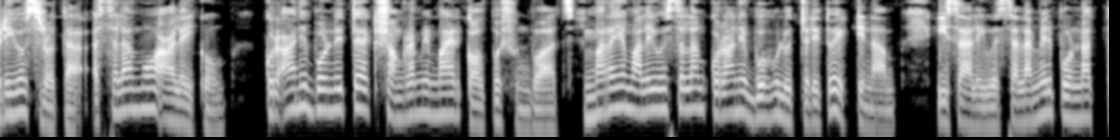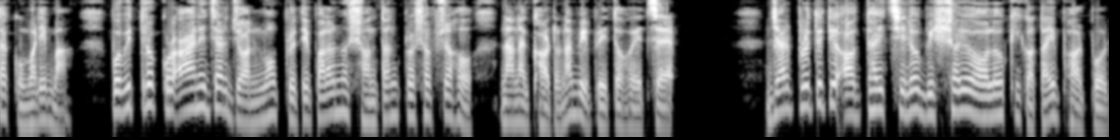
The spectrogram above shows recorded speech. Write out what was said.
প্রিয় শ্রোতা, আসসালামু আলাইকুম। কোরআনে বর্ণিত এক সংগ্রামী মায়ের গল্প শুনব আজ। মারায়াম আলাইসাল্লাম কোরআনে বহুল উচ্চারিত একটি নাম। ঈসা আলাইসাল্লামের পূর্ণাত্মা কুমারী মা। পবিত্র কোরআনে যার জন্ম, প্রতিপালন ও সন্তান প্রসব সহ নানা ঘটনা বিবৃত হয়েছে। যার প্রতিটি অধ্যায় ছিল বিস্ময় ও অলৌকিকতায় ভরপুর।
